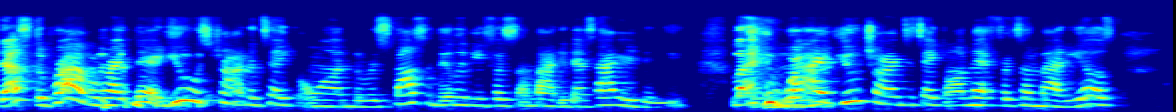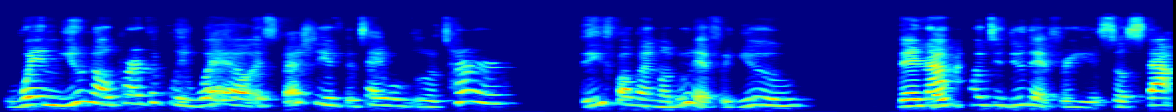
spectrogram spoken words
That's the problem right there. You was trying to take on the responsibility for somebody that's higher than you. Like, mm-hmm. why are you trying to take on that for somebody else when you know perfectly well, especially if the table will turn, these folk ain't gonna do that for you. They're not nope. going to do that for you. So stop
